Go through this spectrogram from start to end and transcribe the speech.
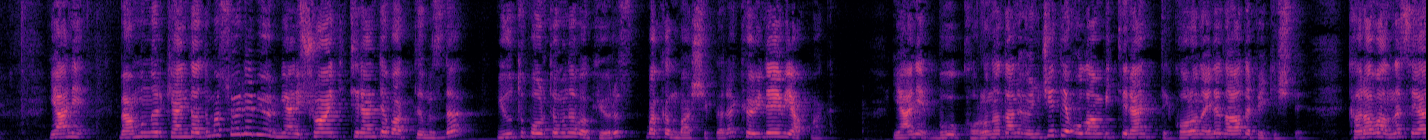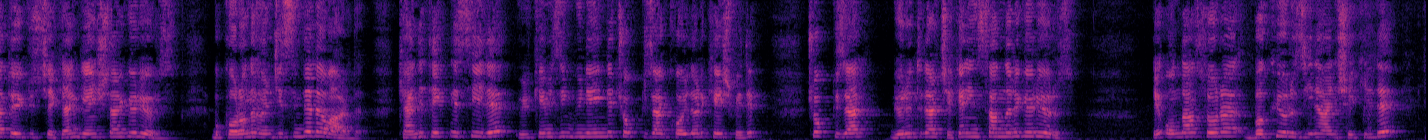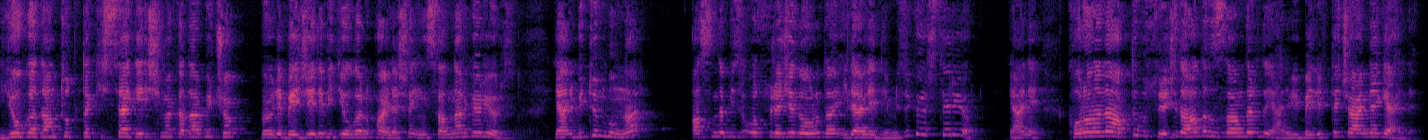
Yani ben bunları kendi adıma söylemiyorum. Yani şu anki trende baktığımızda YouTube ortamına bakıyoruz. Bakın başlıklara köyde ev yapmak. Yani bu koronadan önce de olan bir trendti. Korona ile daha da pekişti. Karavanla seyahat öyküsü çeken gençler görüyoruz. Bu korona öncesinde de vardı. Kendi teknesiyle ülkemizin güneyinde çok güzel koyları keşfedip çok güzel görüntüler çeken insanları görüyoruz. E ondan sonra bakıyoruz yine aynı şekilde yogadan tut da kişisel gelişime kadar birçok böyle beceri videolarını paylaşan insanlar görüyoruz. Yani bütün bunlar aslında bizi o sürece doğru da ilerlediğimizi gösteriyor. Yani korona ne yaptı? Bu süreci daha da hızlandırdı. Yani bir belirteç haline geldi.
